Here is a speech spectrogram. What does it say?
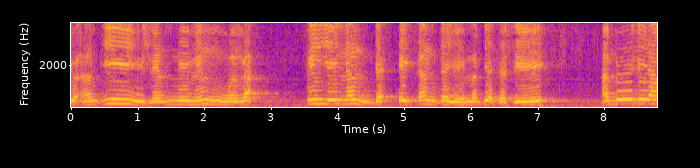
ရွံပြီးလင်နေမင်းဝင်က ပင်ရိနံတဲ့အိတ်တန်းတဲ့၍မပြတ်တစီအပေတယံ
